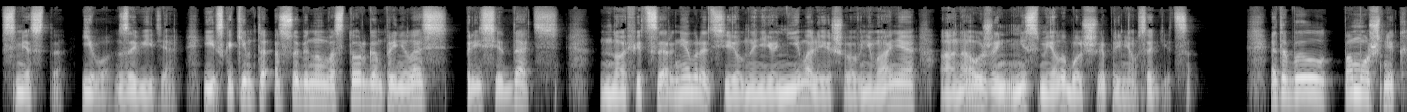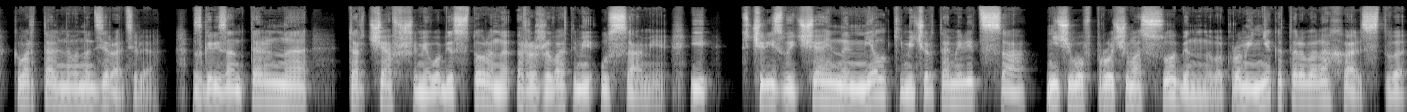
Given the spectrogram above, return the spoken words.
с места его, завидя, и с каким-то особенным восторгом принялась приседать. Но офицер не обратил на нее ни малейшего внимания, а она уже не смела больше при нем садиться. Это был помощник квартального надзирателя с горизонтально торчавшими в обе стороны рыжеватыми усами и с чрезвычайно мелкими чертами лица, ничего, впрочем, особенного, кроме некоторого нахальства,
